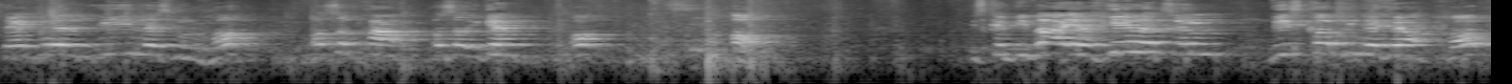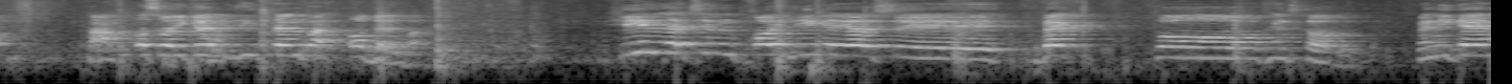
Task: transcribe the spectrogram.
Træk jeg lige lidt smule hop, og så frem, og så igen, op, op. I skal bevare jer hele tiden, hvis koblingen er her, hop, frem, og så igen lige den vej og den vej. Hele tiden prøv at ligge jeres øh, vægt på hans kobling. Men igen,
